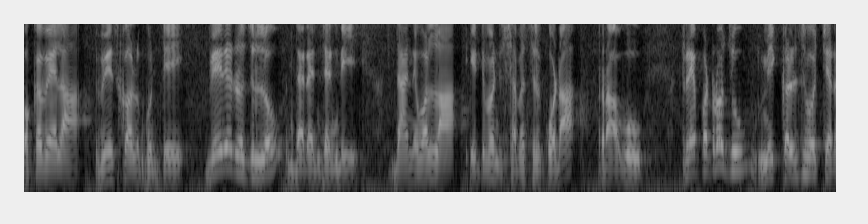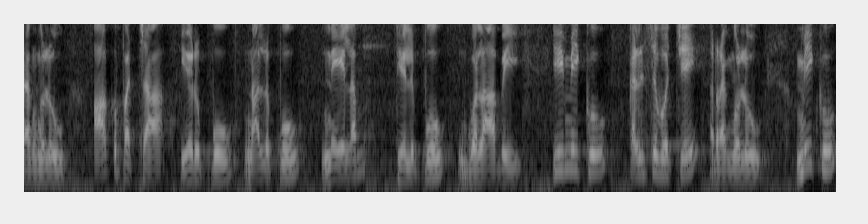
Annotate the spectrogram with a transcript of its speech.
ఒకవేళ వేసుకోవాలనుకుంటే వేరే రోజుల్లో ధరించండి. దానివల్ల ఎటువంటి సమస్యలు కూడా రావు. రేపటి రోజు మీకు కలిసి వచ్చే రంగులు ఆకుపచ్చ ఎరుపు నలుపు నీలం తెలుపు గులాబీ ఇవి మీకు కలిసి వచ్చే రంగులు. మీకు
